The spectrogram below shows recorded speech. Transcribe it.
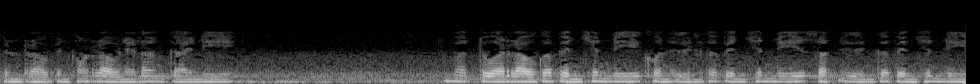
เป็นเราเป็นของเราในร่างกายนี้ว่าตัวเราก็เป็นเช่นนี้ คนอื่นก็เป็นเช่นนี้ สัตว์อื่นก็เป็นเช่นนี้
